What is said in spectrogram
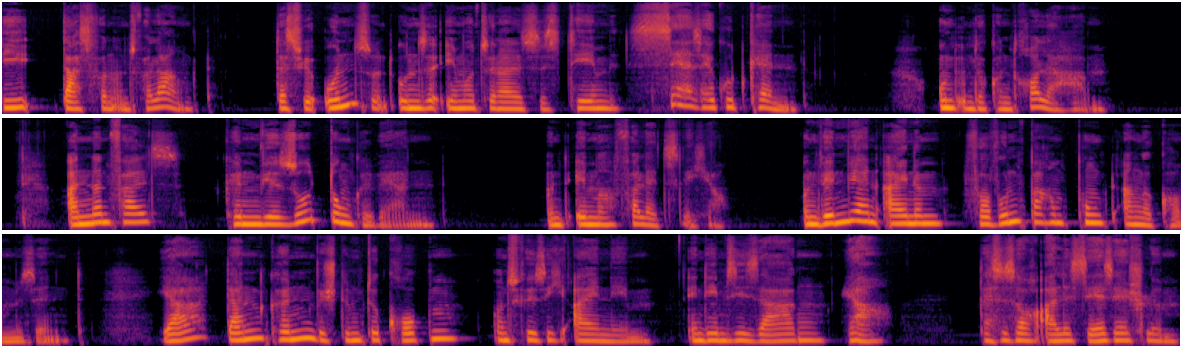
die das von uns verlangt, dass wir uns und unser emotionales System sehr, sehr gut kennen und unter Kontrolle haben. Andernfalls können wir so dunkel werden und immer verletzlicher. Und wenn wir an einem verwundbaren Punkt angekommen sind, ja, dann können bestimmte Gruppen uns für sich einnehmen, indem sie sagen, ja, das ist auch alles sehr, sehr schlimm.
